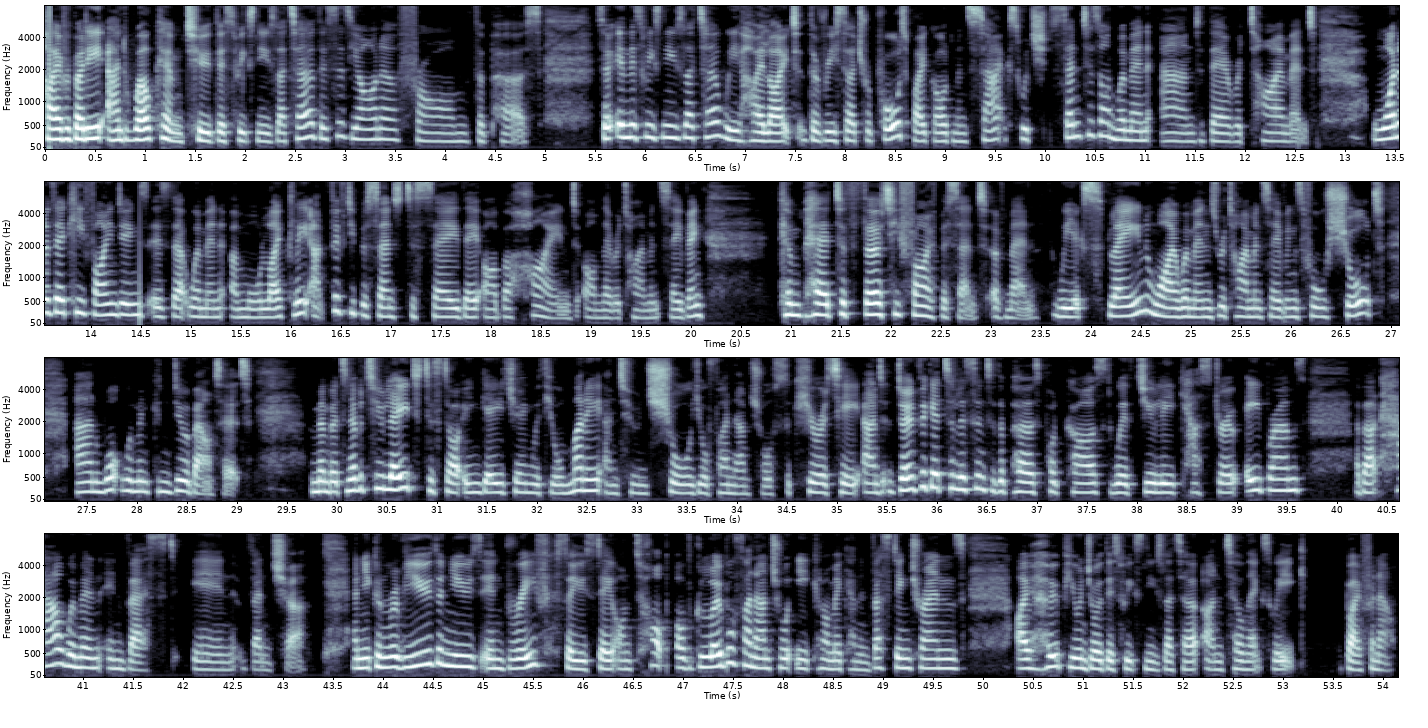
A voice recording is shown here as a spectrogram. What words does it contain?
Hi, everybody, and welcome to this week's newsletter. This is Yana from The Purse. So, in this week's newsletter, we highlight the research report by Goldman Sachs, which centers on women and their retirement. One of their key findings is that women are more likely, at 50%, to say they are behind on their retirement saving compared to 35% of men. We explain why women's retirement savings fall short and what women can do about it. Remember, it's never too late to start engaging with your money and to ensure your financial security. And don't forget to listen to the Purse podcast with Julie Castro Abrams about how women invest in venture. And you can review the news in brief so you stay on top of global financial, economic, and investing trends. I hope you enjoyed this week's newsletter. Until next week, bye for now.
